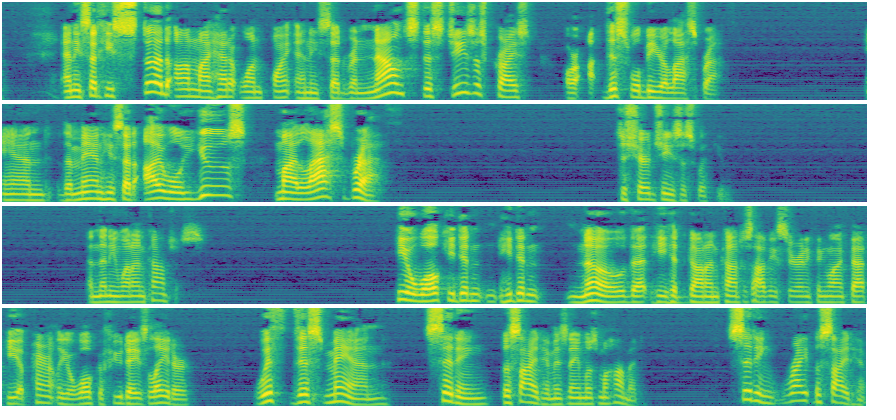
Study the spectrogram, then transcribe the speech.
And he said he stood on my head at one point and he said, renounce this Jesus Christ or this will be your last breath. And the man, he said, I will use my last breath to share Jesus with you. And then he went unconscious. He awoke. He didn't, he didn't know that he had gone unconscious, obviously, or anything like that. He apparently awoke a few days later with this man sitting beside him. His name was Muhammad. Sitting right beside him.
